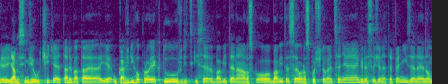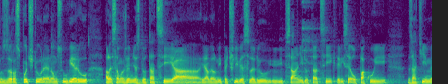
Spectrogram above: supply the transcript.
Já myslím, že určitě ta debata je u každého projektu. Vždycky se bavíte, na, bavíte se o rozpočtové ceně, kde se ženete peníze nejenom z rozpočtu, nejenom z úvěru, ale samozřejmě z dotací. A já velmi pečlivě sleduju vypsání dotací, které se opakují. Zatím,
